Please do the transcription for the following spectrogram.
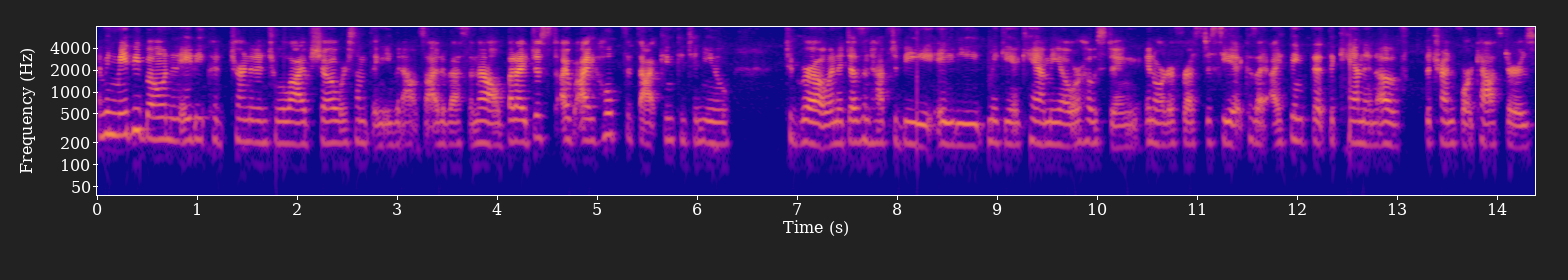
I mean, maybe Bowen and Aidy could turn it into a live show or something, even outside of SNL. But I just, I, I hope that that can continue to grow and it doesn't have to be Aidy making a cameo or hosting in order for us to see it. Because I, I think that the canon of the trend forecasters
